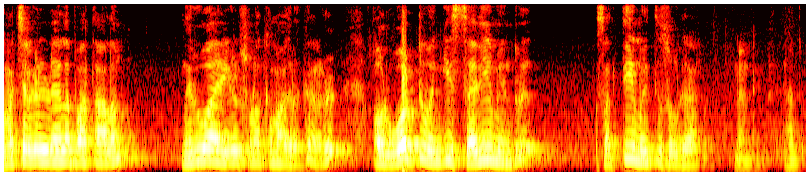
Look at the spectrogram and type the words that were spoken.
அமைச்சர்கள் வேலை பார்த்தாலும் நிர்வாகிகள் சுணக்கமாக இருக்கிறார்கள். அவர் ஓட்டு வங்கி சரியும் என்று சத்தியம் வைத்து சொல்கிறார்கள். நன்றி. நன்றி.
